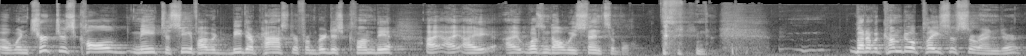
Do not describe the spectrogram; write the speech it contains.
uh, when churches called me to see if I would be their pastor from British Columbia, I, I, I wasn't always sensible. but I would come to a place of surrender.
